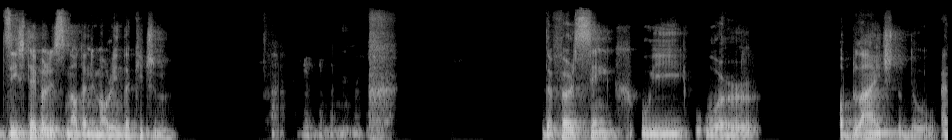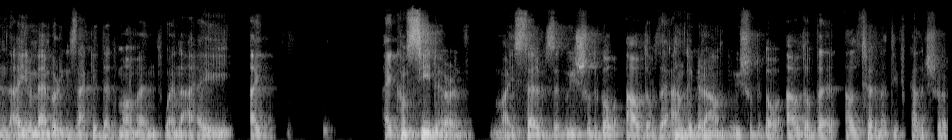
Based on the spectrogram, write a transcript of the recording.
this table is not anymore in the kitchen. The first thing we were obliged to do, and I remember exactly that moment when I, I, I considered myself that we should go out of the underground, we should go out of the alternative culture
